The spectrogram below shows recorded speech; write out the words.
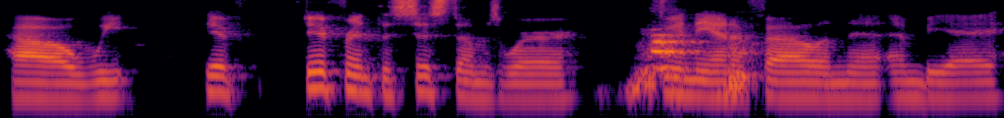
how we if different the systems were between the NFL and the NBA.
